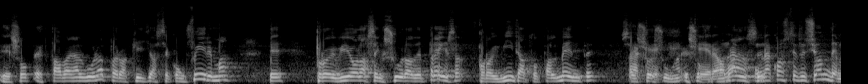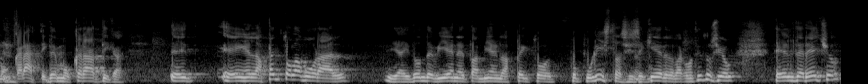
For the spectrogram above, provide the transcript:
eso estaba en algunas, pero aquí ya se confirma. ¿eh? Prohibió la censura de prensa, prohibida totalmente. O sea, eso que, es un, eso que es era un una, avance una constitución democrática. democrática. Eh, en el aspecto laboral, y ahí donde viene también el aspecto populista, si se quiere, de la Constitución, el derecho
